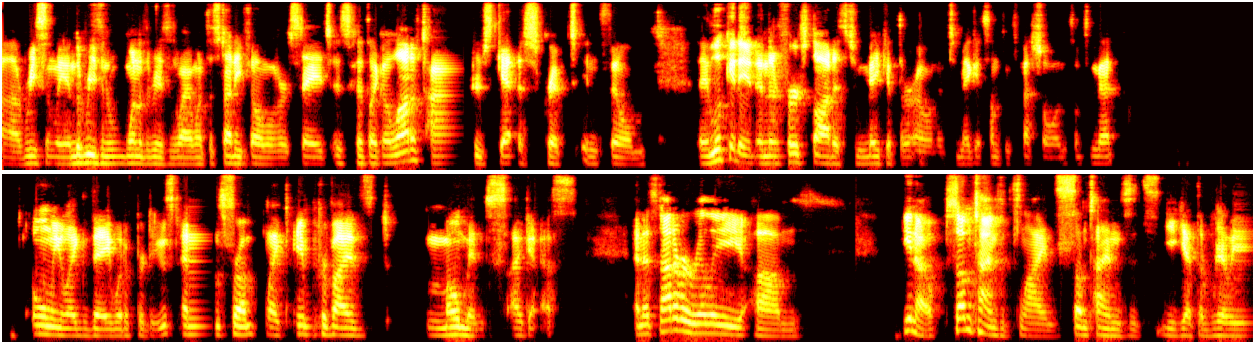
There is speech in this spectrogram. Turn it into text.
uh, recently, and the reason one of the reasons why I went to study film over stage is because like a lot of times get a script in film, they look at it and their first thought is to make it their own and to make it something special and something that only like they would have produced. And from like improvised moments, I guess. And it's not ever really um you know, sometimes it's lines, sometimes it's you get the really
